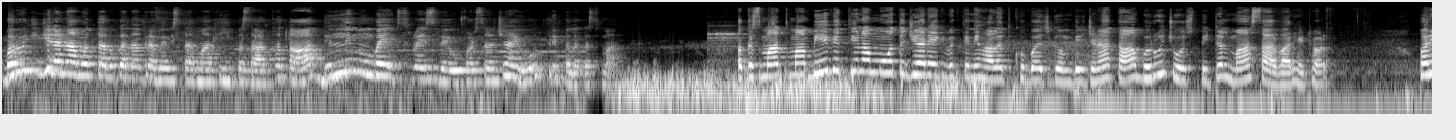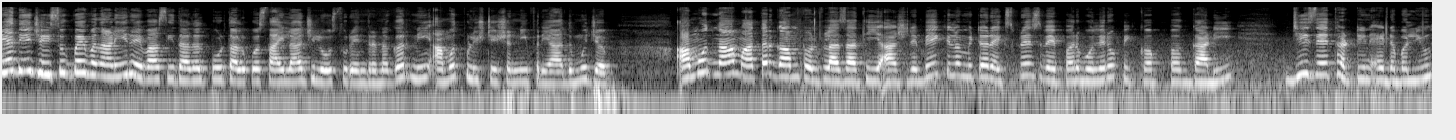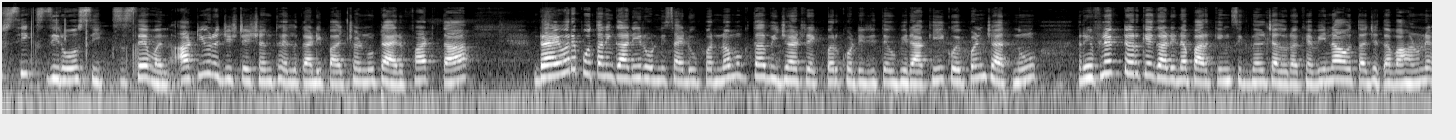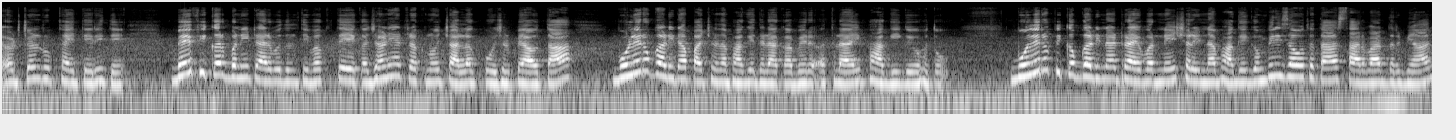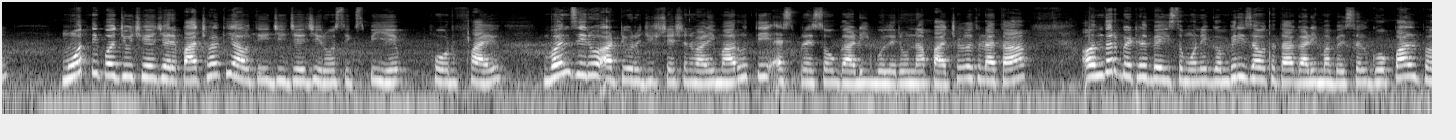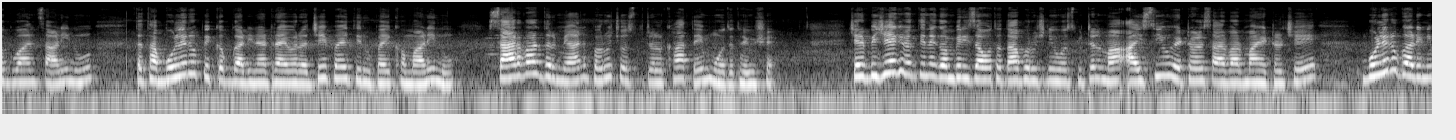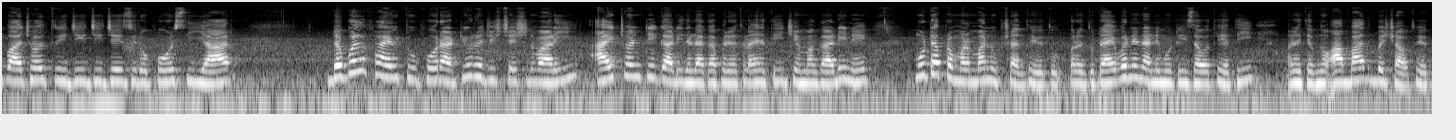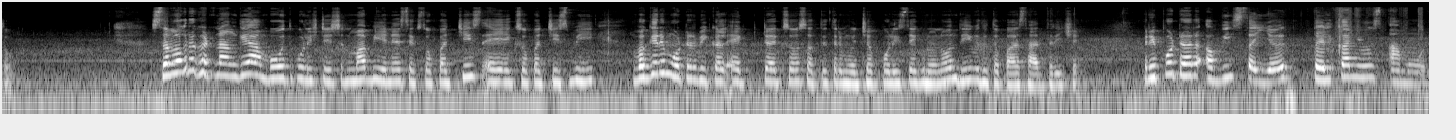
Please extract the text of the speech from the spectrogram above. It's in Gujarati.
જિલ્લાના આમોદ તાલુકાના ગ્રામ્ય વિસ્તારમાંથી પસાર થતા દિલ્હી મુંબઈ એક્સપ્રેસ વે ઉપર સર્જાયો ટ્રિપલ અકસ્માત. અકસ્માતમાં બે વ્યક્તિઓના મોત જ્યારે એક વ્યક્તિની હાલત ખૂબ જ ગંભીર જણાતા ભરૂચ હોસ્પિટલમાં સારવાર હેઠળ. ફરિયાદી જયસુખભાઈ વનાણી રહેવાસી દાદલપુર તાલુકો સાયલા જિલ્લો સુરેન્દ્રનગરની આમોદ પોલીસ સ્ટેશનની ફરિયાદ મુજબ આમોદના માતરગામ ટોલ પ્લાઝાથી આશરે બે કિલોમીટર એક્સપ્રેસ વે પર બોલેરો પિકઅપ ગાડી GJ thirteen A W six zero six seven RTO registration થયેલ ગાડી પાછળનું ટાયર ફાટતા ડ્રાઈવરે પોતાની ગાડી રોડની સાઈડ ઉપર ન મૂકતા બીજા ટ્રેક પર ખોટી રીતે ઊભી રાખી કોઈપણ જાતનું રિફ્લેક્ટર કે ગાડીના પાર્કિંગ સિગ્નલ ચાલુ રાખ્યા વિના આવતા જતા વાહનોને અડચણરૂપ થાય તે રીતે બેફિકર બની ટાયર બદલતી વખતે એક અજાણ્યા ટ્રકનો ચાલક પોઝડપે આવતા બોલેરો ગાડીના પાછળના ભાગે ધડાકાભેર અથડાઈ ભાગી ગયો હતો. બોલેરો પિકઅપ ગાડીના ડ્રાઈવરને શરીરના ભાગે ગંભીર ઇજાઓ થતાં સારવાર દરમિયાન મોત નીપજ્યું છે, જ્યારે પાછળથી આવતી GJ zero six PA four five one zero RTO રજિસ્ટ્રેશનવાળી Maruti Espresso ગાડી બોલેરોના પાછળ અથડાતા અંદર બેઠેલ બે ઇસમોને ગંભીર ઇજાઓ થતાં ગાડીમાં બેસેલ ગોપાલ ભગવાન સાણીનું તથા બોલેરો પિકઅપ ગાડીના ડ્રાઈવર અજયભાઈ ધીરુભાઈ ખમાણીનું સારવાર દરમિયાન ભરૂચ હોસ્પિટલ ખાતે મોત થયું છે. જ્યારે બીજા એક વ્યક્તિને ગંભીર ઇજાઓ થતાં ભરૂચની હોસ્પિટલમાં આઈસીયુ હેઠળ સારવારમાં હેઠળ છે. બોલેરો ગાડીની પાછળ ત્રીજી GJ zero four CR double five two four RTO રજિસ્ટ્રેશનવાળી આઈ ટ્વેન્ટી ગાડી ધડાકાભેર અથડાઈ હતી, જેમાં ગાડીને મોટા પ્રમાણમાં નુકસાન થયું હતું. પરંતુ ડ્રાઈવરને નાની મોટી ઇજાઓ થઈ હતી અને તેમનો આબાદ બચાવ થયો હતો. સમગ્ર ઘટના અંગે આંબોદ પોલીસ સ્ટેશનમાં બીએનએસ એકસો પચીસ એ એકસો પચીસ બી વગેરે મોટર વ્હીકલ એક્ટ એકસો સત્યોતેર મુજબ પોલીસે ગુનો નોંધી વધુ તપાસ હાથ ધરી છે. Reporter Avi Sayed, Talka news Amod.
